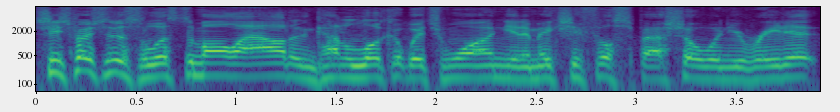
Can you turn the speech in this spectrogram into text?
So you're supposed to just list them all out and kind of look at which one, you know, makes you feel special when you read it.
